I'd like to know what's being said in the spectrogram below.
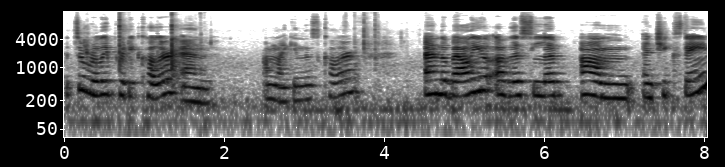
It's a really pretty color and I'm liking this color. And the value of this lip um, and cheek stain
